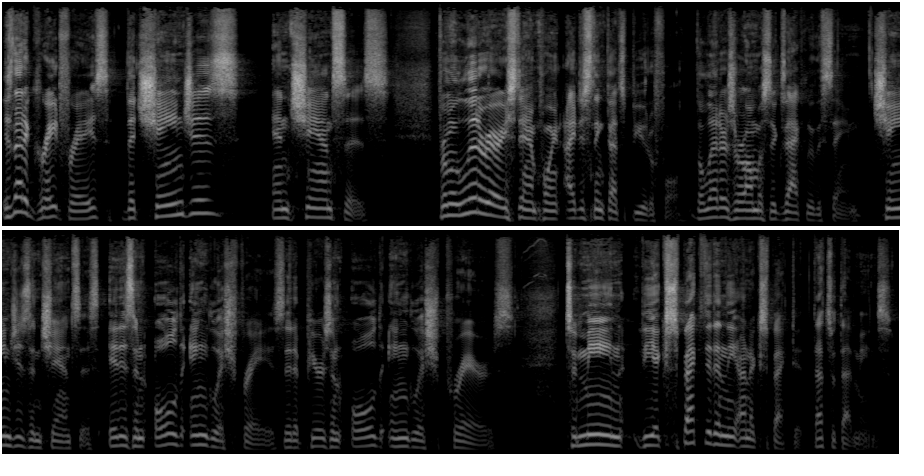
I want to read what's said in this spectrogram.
Isn't that a great phrase? The changes and chances. From a literary standpoint, I just think that's beautiful. The letters are almost exactly the same changes and chances. It is an Old English phrase, it appears in Old English prayers to mean the expected and the unexpected. That's what that means.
